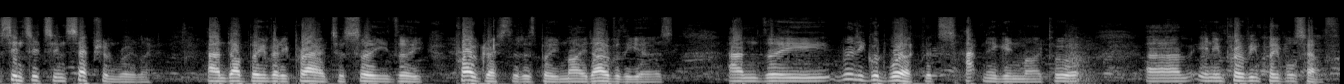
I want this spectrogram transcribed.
since its inception, really. And I've been very proud to see the progress that has been made over the years and the really good work that's happening in my poor um, in improving people's health.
